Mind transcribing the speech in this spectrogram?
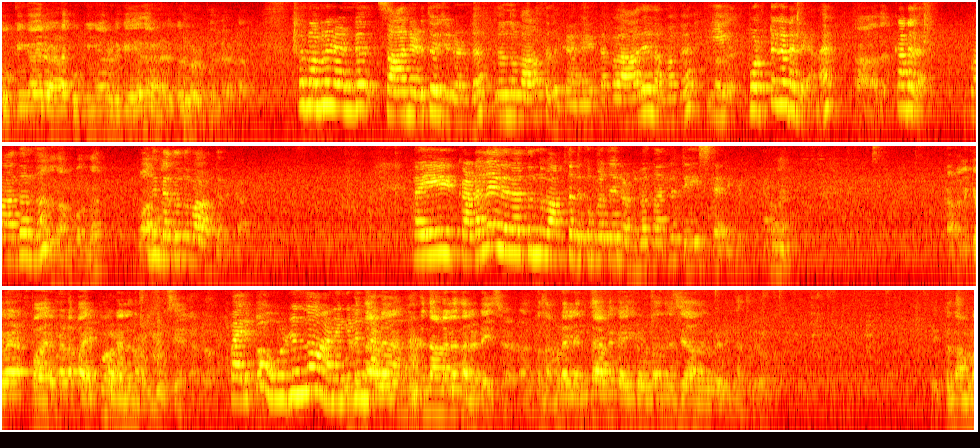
കുക്കിംഗ് ഓയിൽ വേണേൽ കുക്കിംഗ് ഓയിൽ എടുക്കാം. ഏത് വേണേൽ എടുക്കാം. ഒരു കുഴപ്പമില്ല കേട്ടോ. അപ്പൊ നമ്മൾ രണ്ട് സാധനം എടുത്തു വെച്ചിട്ടുണ്ട്. ഇതൊന്ന് വറുത്തെടുക്കാനായിട്ട്. അപ്പൊ ആദ്യം നമുക്ക് ഈ പൊട്ടുകടലയാണ്. കടല. അപ്പൊ അതൊന്ന് അകത്തൊന്ന് വറുത്തെടുക്കാം. ഈ കടല ഇതിനകത്തൊന്ന് വറുത്തെടുക്കുമ്പോഴത്തേനുണ്ടല്ലോ നല്ല ടേസ്റ്റ് ആയിരിക്കും. കടലയ്ക്ക് പകരം വേണ്ട പരിപ്പ് നമുക്ക് യൂസ് ചെയ്യാൻ കേട്ടോ. പരിപ്പ് ഉഴുന്നോ ആണെങ്കിലും ഉഴുന്നാണേലും നല്ലതാണ്. നല്ല ടേസ്റ്റ് അതിപ്പോ നമ്മുടെ കയ്യിൽ എന്താണ് കയ്യിലുള്ളതെന്ന് വെച്ചാൽ അതുകൊണ്ട് എടുക്കുക അത്രേ ഉള്ളൂ. ഇപ്പൊ നമ്മൾ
